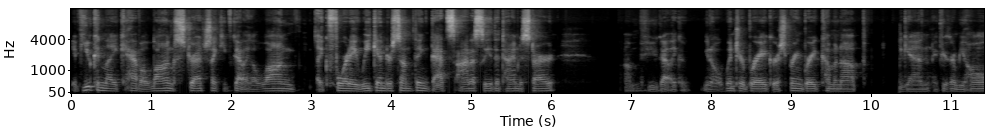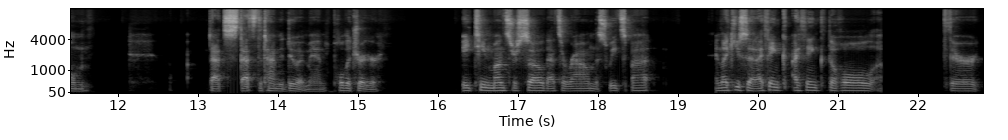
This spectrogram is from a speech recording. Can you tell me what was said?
If you can like have a long stretch, like you've got like a long like four day weekend or something, that's honestly the time to start. Um, if you've got like a you know winter break or spring break coming up, again, if you're gonna be home, that's that's the time to do it, man. Pull the trigger. 18 months or so, that's around the sweet spot. And like you said, I think I think the whole uh, their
